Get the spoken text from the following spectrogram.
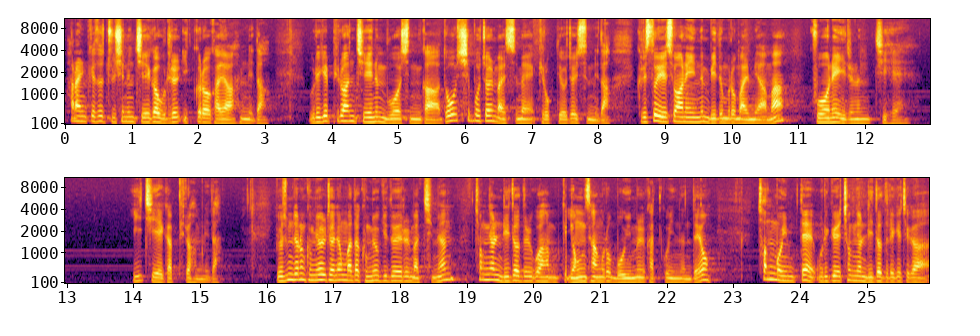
하나님께서 주시는 지혜가 우리를 이끌어 가야 합니다. 우리에게 필요한 지혜는 무엇인가도 15절 말씀에 기록되어져 있습니다. 그리스도 예수 안에 있는 믿음으로 말미암아 구원에 이르는 지혜. 이 지혜가 필요합니다. 요즘 저는 금요일 저녁마다 금요 기도회를 마치면 청년 리더들과 함께 영상으로 모임을 갖고 있는데요. 첫 모임 때 우리 교회 청년 리더들에게 제가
